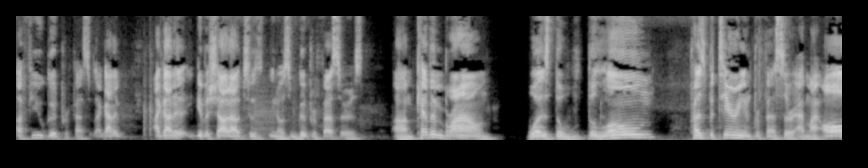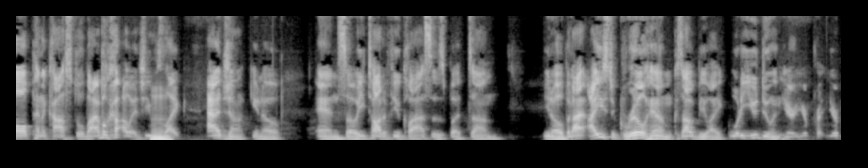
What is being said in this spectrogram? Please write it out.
a few good professors. I gotta. I gotta give a shout out to you know some good professors. Um, Kevin Brown was the the lone Presbyterian professor at my all Pentecostal Bible college. He was Hmm. like adjunct, you know, and so he taught a few classes. But um, you know, but I, I used to grill him because I would be like, "What are you doing here? You're pre- you're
